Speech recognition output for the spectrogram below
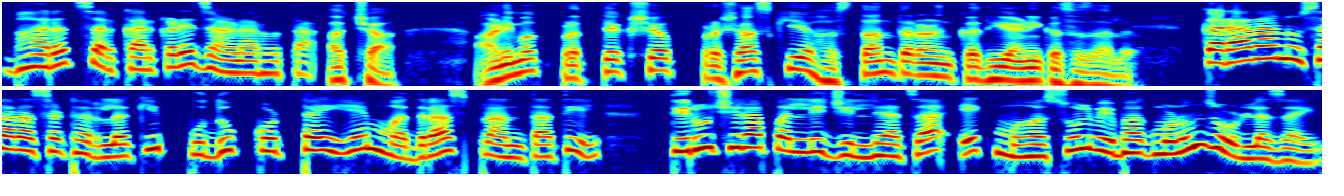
भारत सरकारकडे जाणार होता. अच्छा. आणि मग प्रत्यक्ष प्रशासकीय हस्तांतरण कधी आणि कसं झालं? करारानुसार असं ठरलं की पुदुक्कोट्टई हे मद्रास प्रांतातील तिरुचिरापल्ली जिल्ह्याचा एक महसूल विभाग म्हणून जोडलं जाईल.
